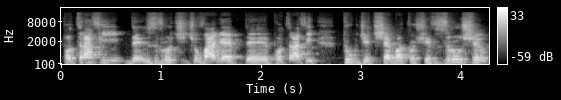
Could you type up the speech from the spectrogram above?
potrafi zwrócić uwagę, potrafi tu, gdzie trzeba, to się wzruszył.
